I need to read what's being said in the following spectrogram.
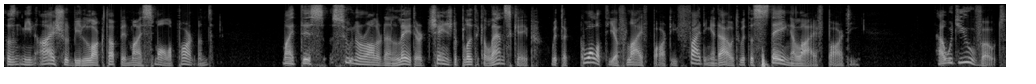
doesn't mean I should be locked up in my small apartment. Might this, sooner rather than later, change the political landscape, with the quality of life party fighting it out with the staying alive party? How would you vote?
